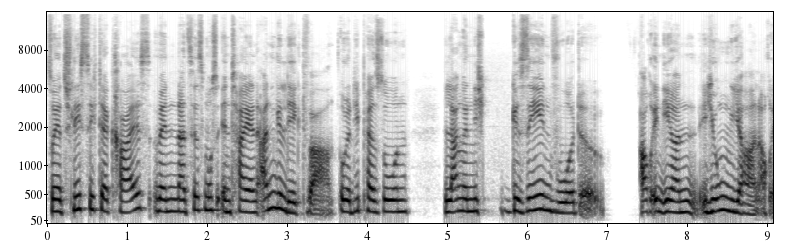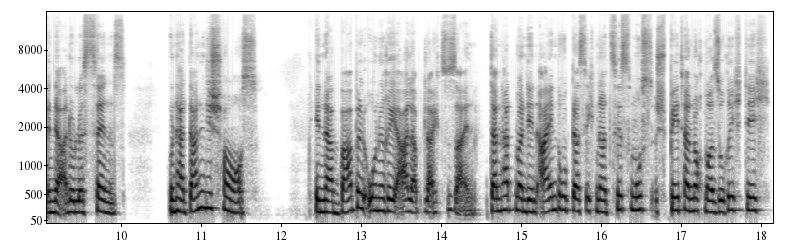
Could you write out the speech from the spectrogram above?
So, jetzt schließt sich der Kreis, wenn Narzissmus in Teilen angelegt war oder die Person lange nicht gesehen wurde, auch in ihren jungen Jahren, auch in der Adoleszenz, und hat dann die Chance, in einer Bubble ohne Realabgleich zu sein, dann hat man den Eindruck, dass sich Narzissmus später nochmal so richtig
